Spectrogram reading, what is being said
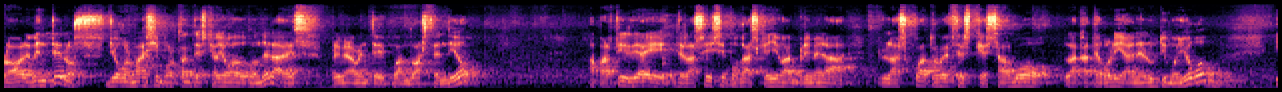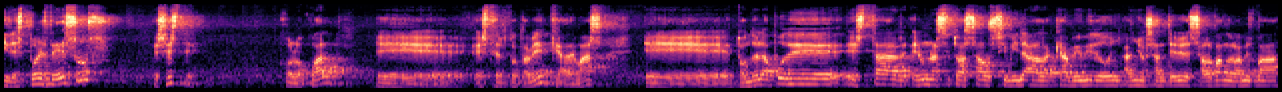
probablemente los juegos más importantes que ha llegado Tondela es primeramente cuando ascendió. A partir de ahí, de las seis épocas que lleva en primera, las cuatro veces que salvó la categoría en el último juego, y después de esos es este. Con lo cual, eh, es cierto también que además eh, Tondela puede estar en una situación similar a la que ha vivido años anteriores salvando la misma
